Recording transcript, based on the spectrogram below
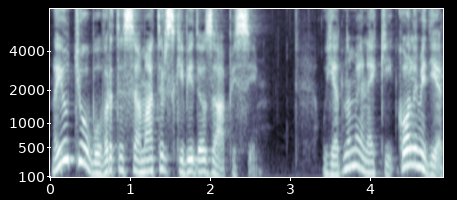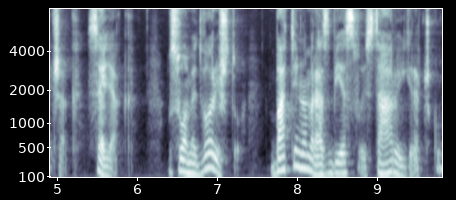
Na YouTube-u vrte se amaterski videozapisi. U jednom je neki golemi dječak, seljak, u svome dvorištu batinom razbija svoju staru igračku,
